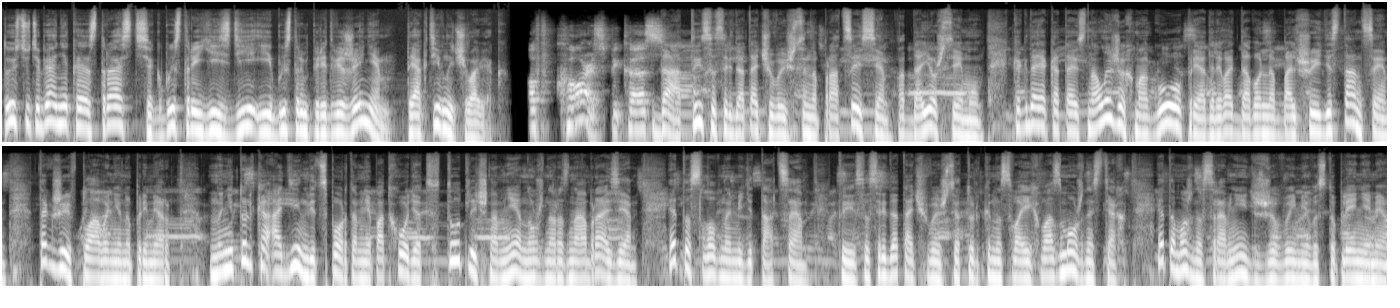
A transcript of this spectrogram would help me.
То есть у тебя некая страсть к быстрой езде и быстрым передвижениям? Ты активный человек. Да, ты сосредотачиваешься на процессе, отдаешься ему. Когда я катаюсь на лыжах, могу преодолевать довольно большие дистанции. Также и в плавании, например. Но не только один вид спорта мне подходит. Тут лично мне нужно разнообразие. Это словно медитация. Ты сосредотачиваешься только на своих возможностях. Это можно сравнить с живыми выступлениями.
